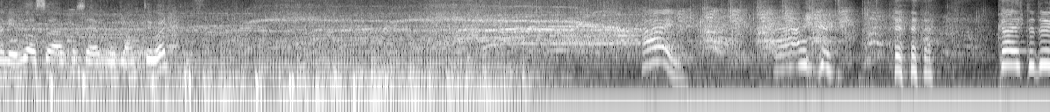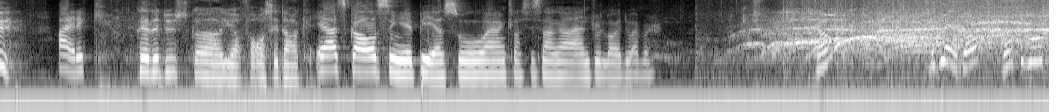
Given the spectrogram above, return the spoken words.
resten av livet, da, så jeg kan se hvor langt det går. Hei! Hei. Hva heter du? Eirik. Hva er det du skal gjøre for oss i dag? Jeg skal synge PSO, en klassisk sang av Andrew Lloyd Webber. Ja. Vi gleder oss. Vær så god.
